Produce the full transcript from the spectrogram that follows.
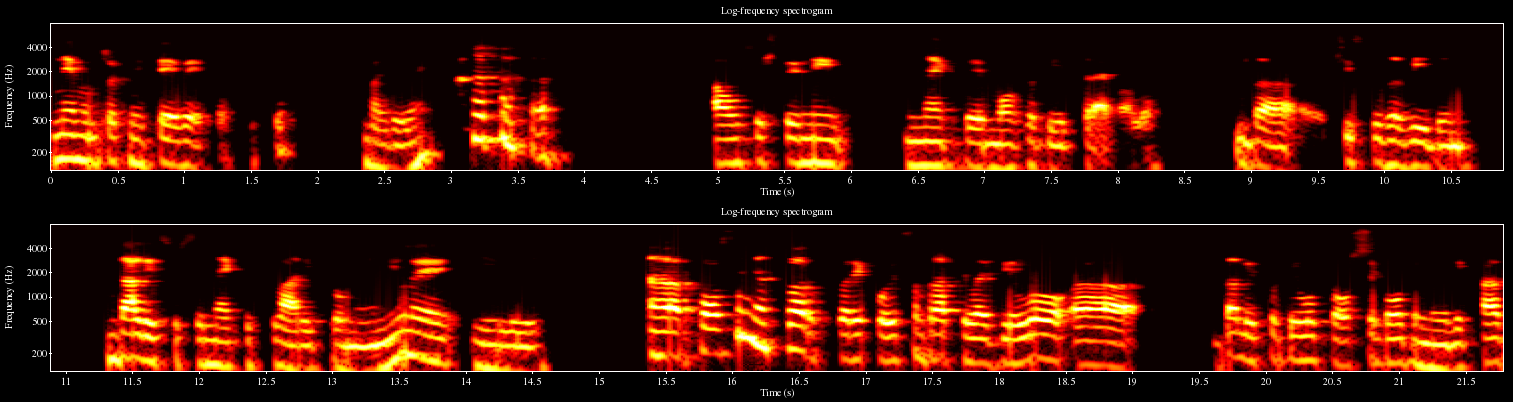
Nemam čak ni TV posjeće, by the way. A u suštini negde možda bi trebalo da čisto da vidim da li su se neke stvari promenile ili... A, poslednja stvar u stvari koju sam pratila je bilo a, da li je to bilo prošle godine ili kad,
